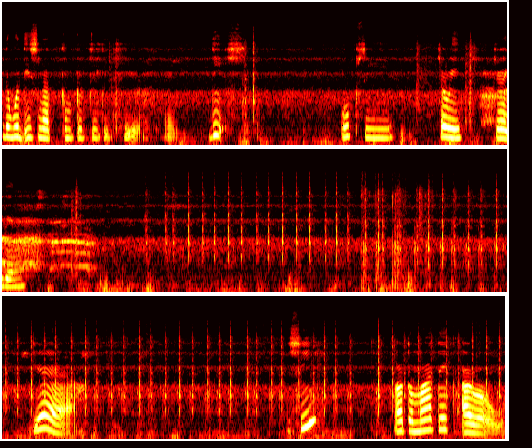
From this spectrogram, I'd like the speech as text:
The wood is not completed here. And this. Oopsie. Sorry. Try again. Yeah. See? Automatic arrow.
